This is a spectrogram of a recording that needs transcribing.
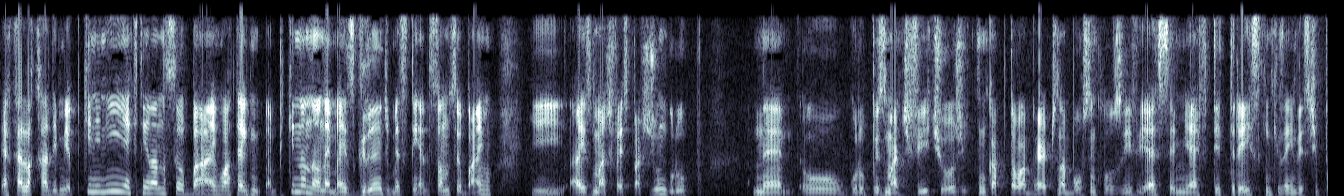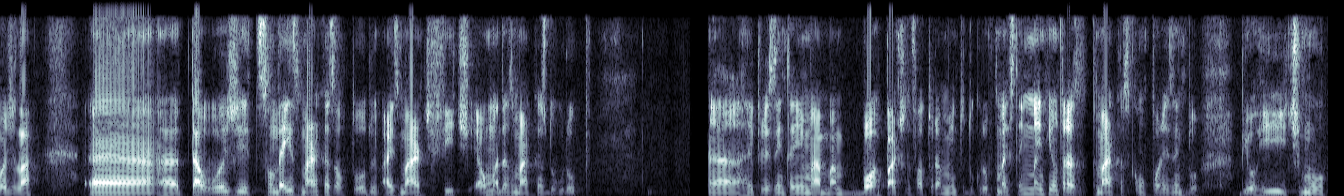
é aquela academia pequenininha que tem lá no seu bairro, até pequena não, né, mais grande, mas que tem ali só no seu bairro, e a Smart faz parte de um grupo, né, o grupo Smart Fit hoje, com capital aberto na bolsa, inclusive, SMFT3, quem quiser investir pode ir lá. Uh, tá, hoje são 10 marcas ao todo, a Smart Fit é uma das marcas do grupo, Uh, representa aí uma, uma, boa parte do faturamento do grupo, mas também tem outras marcas como, por exemplo, Biorritmo,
